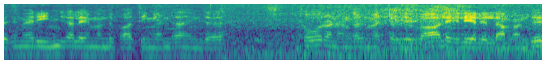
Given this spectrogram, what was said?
அதே மாதிரி இஞ்சாலயம் வந்து பார்த்தீங்கன்னா இந்த தோரணங்கள் மற்றது வாழை இலைகள் எல்லாம் வந்து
